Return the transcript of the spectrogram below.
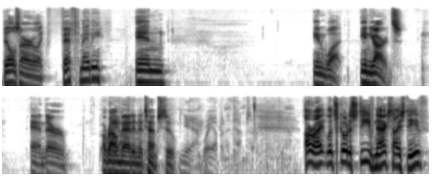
Bills are like fifth, maybe in in what in yards, and they're around that in attempts too. Yeah, way up in attempts. Yeah. All right, let's go to Steve next. Hi, Steve.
